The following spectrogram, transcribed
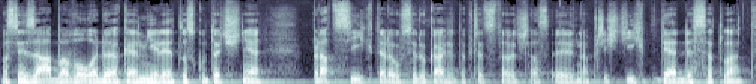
vlastně zábavou a do jaké míry je to skutečně prací, kterou si dokážete představit čas i na příštích 5-10 let?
